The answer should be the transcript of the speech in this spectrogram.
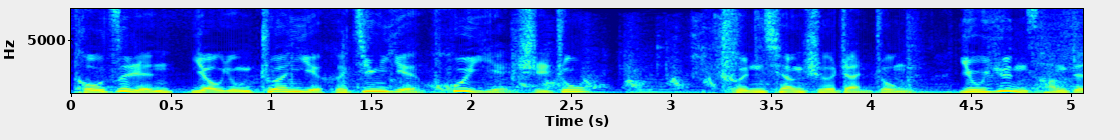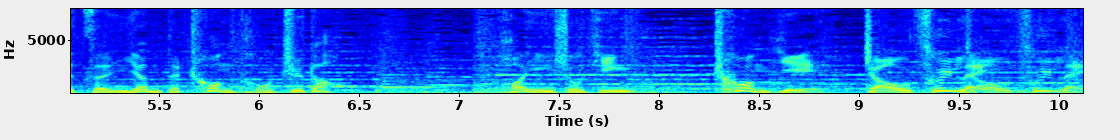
投资人要用专业和经验慧眼识珠。唇枪舌战中，又蕴藏着怎样的创投之道？欢迎收听《创业找崔磊》。找崔磊。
